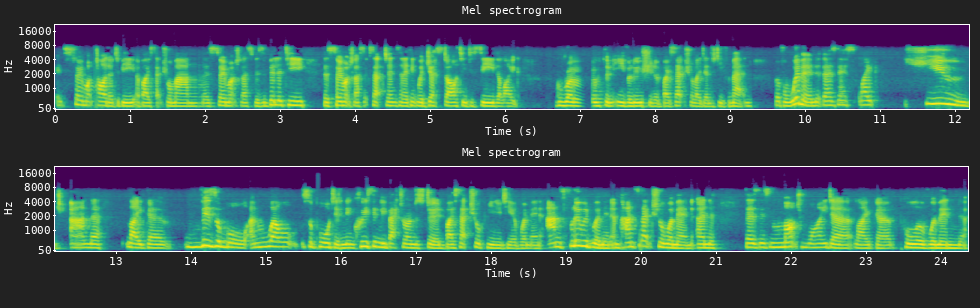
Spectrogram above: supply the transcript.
it's so much harder to be a bisexual man. There's so much less visibility. There's so much less acceptance, and I think we're just starting to see the like growth and evolution of bisexual identity for men. But for women, there's this like huge and uh, like a visible and well supported and increasingly better understood bisexual community of women and fluid women and pansexual women and there's this much wider like uh, pool of women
